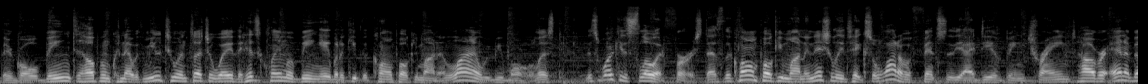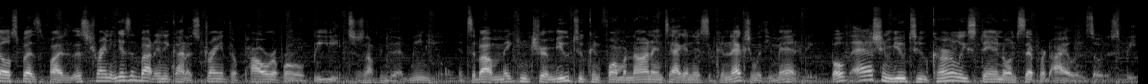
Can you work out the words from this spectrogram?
Their goal being to help him connect with Mewtwo in such a way that his claim of being able to keep the clone Pokemon in line would be more realistic. This work is slow at first, as the clone Pokemon initially takes a lot of offense to the idea of being trained, however, Annabelle specifies that this training isn't about any kind of strength or power up or obedience or something that menial. It's about making sure Mewtwo can form a non-antagonistic connection with humanity. Both Ash and Mewtwo currently stand on separate islands, so to speak.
